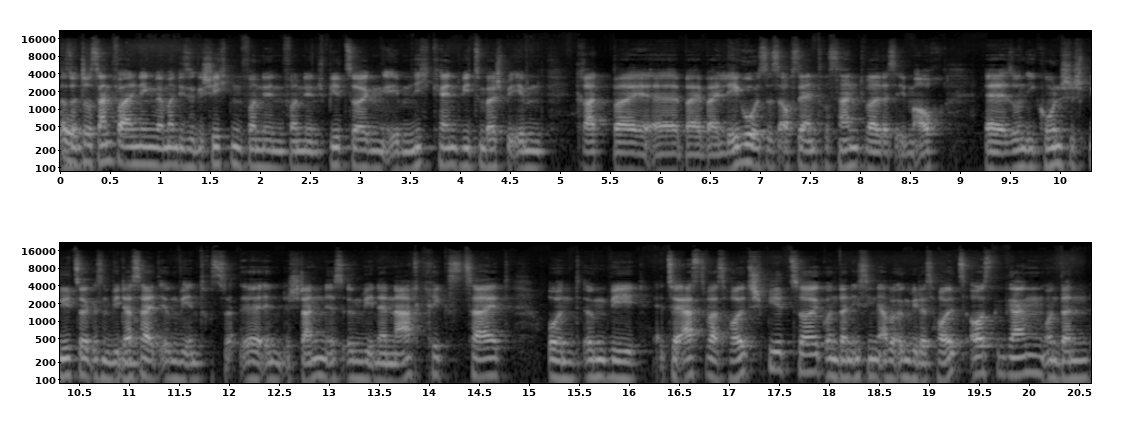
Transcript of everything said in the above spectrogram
also oh, interessant vor allen Dingen, wenn man diese Geschichten von den, von den Spielzeugen eben nicht kennt, wie zum Beispiel eben gerade bei, äh, bei, bei Lego ist es auch sehr interessant, weil das eben auch äh, so ein ikonisches Spielzeug ist und wie das halt irgendwie äh, entstanden ist, irgendwie in der Nachkriegszeit und irgendwie äh, zuerst war es Holzspielzeug und dann ist ihnen aber irgendwie das Holz ausgegangen und dann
